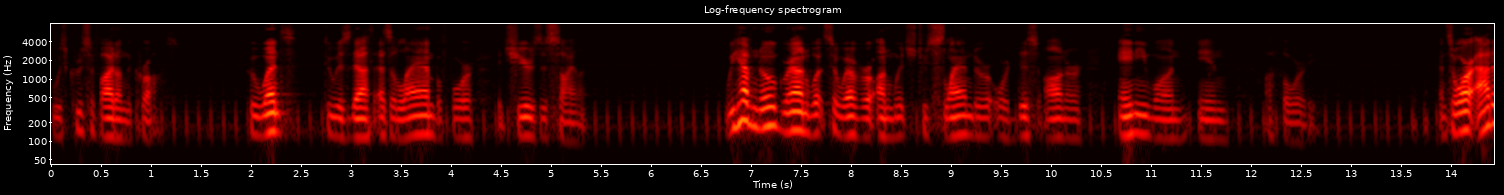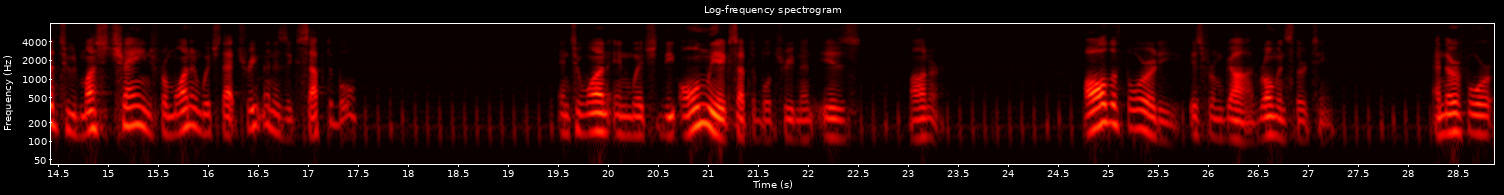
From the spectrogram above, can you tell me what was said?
who was crucified on the cross, who went to his death as a lamb before its shears is silent. We have no ground whatsoever on which to slander or dishonor anyone in authority. And so our attitude must change from one in which that treatment is acceptable into one in which the only acceptable treatment is honor. All authority is from God, Romans 13. And therefore,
